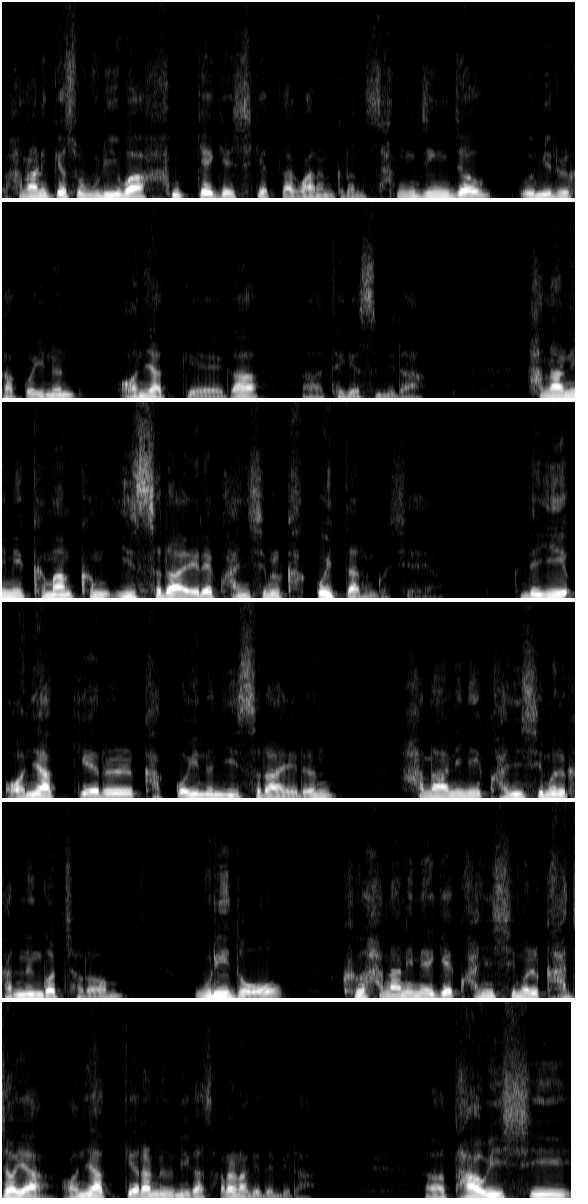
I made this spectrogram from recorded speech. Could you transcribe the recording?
하나님께서 우리와 함께 계시겠다고 하는 그런 상징적 의미를 갖고 있는 언약궤가 아, 되겠습니다. 하나님이 그만큼 이스라엘에 관심을 갖고 있다는 것이에요. 근데 이 언약궤를 갖고 있는 이스라엘은 하나님이 관심을 갖는 것처럼 우리도 그 하나님에게 관심을 가져야 언약궤라는 의미가 살아나게 됩니다. 어, 다윗이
